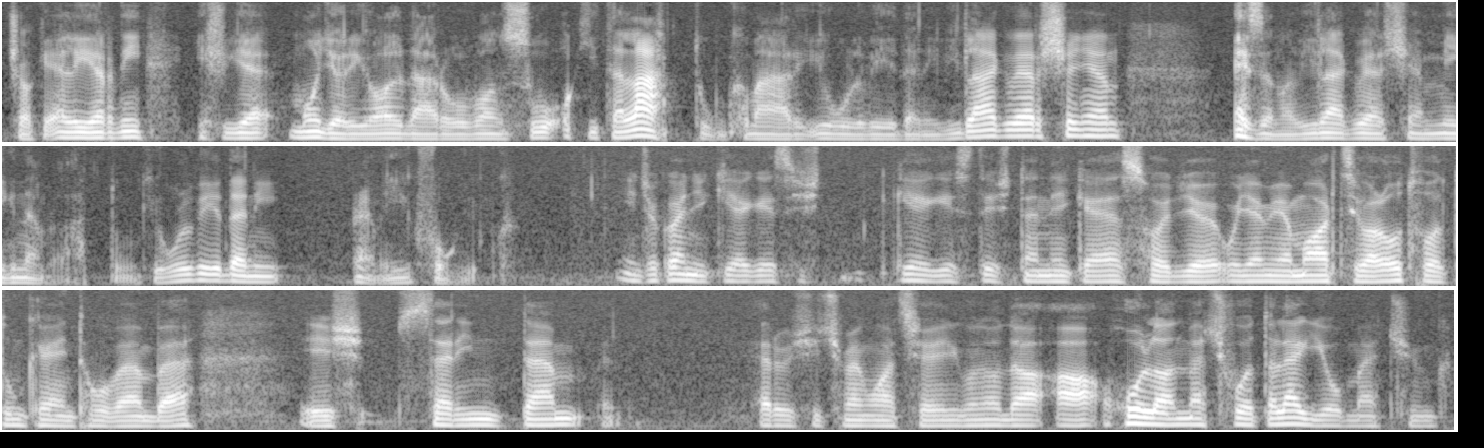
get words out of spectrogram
csak elérni, és ugye Magyari Aldáról van szó, akit láttunk már jól védeni világversenyen, ezen a világversenyen még nem láttunk jól védeni, reméljük fogjuk. Én csak annyi kiegészítést, kiegészítést tennék ehhez, hogy ugye mi a Marcival ott voltunk Eindhovenbe, és szerintem, erősíts meg Marcia, így gondolod, de a holland meccs volt a legjobb meccsünk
